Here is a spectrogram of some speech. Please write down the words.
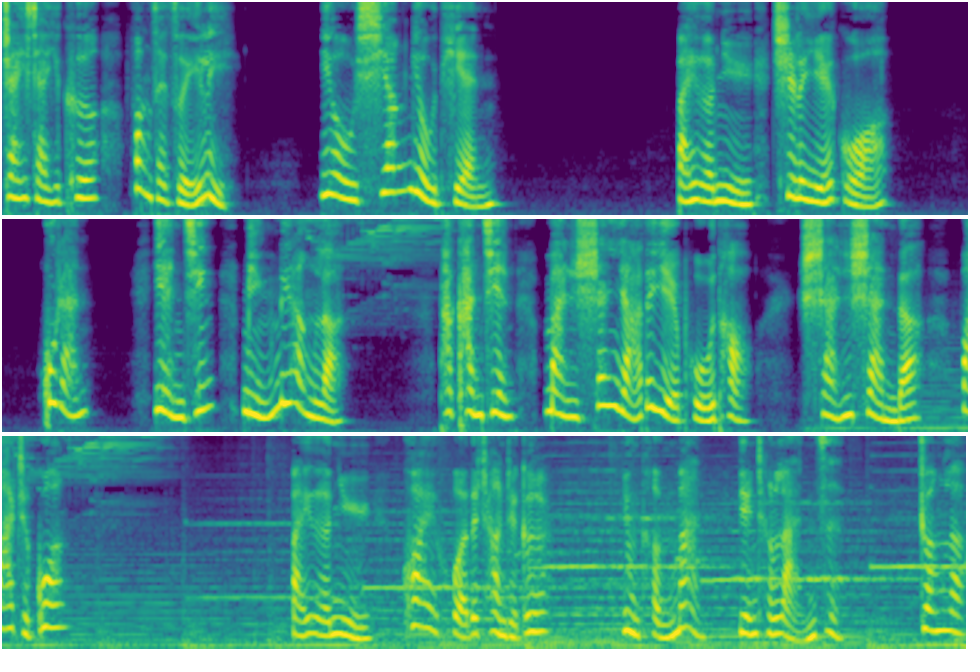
摘下一颗放在嘴里，又香又甜。白鹅女吃了野果，忽然眼睛明亮了，她看见满山崖的野葡萄，闪闪的发着光。白鹅女快活的唱着歌，用藤蔓编成篮子。装了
